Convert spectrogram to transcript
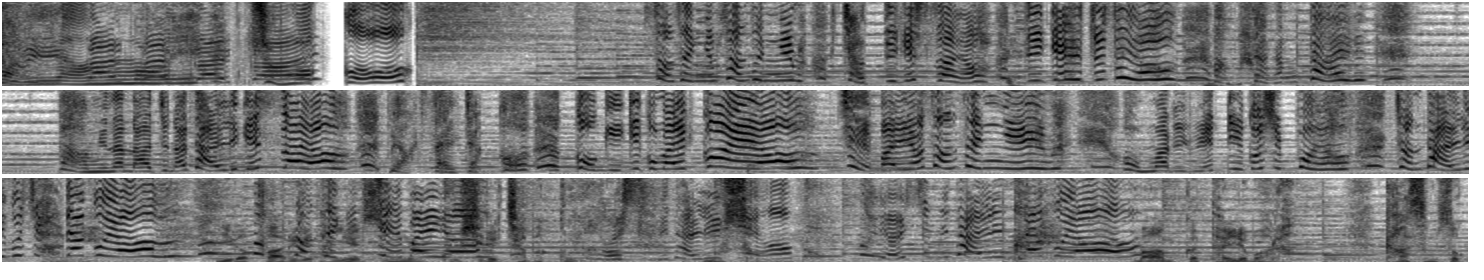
말랑물 중학국 선생님 선생님 저 뛰겠어요 뛰게 해주세요 달 밤이나 낮이나 달리겠어요. 멱살 잡고 꼭 이기고 말 거예요. 제발요 선생님. 엄마를 위해 뛰고 싶어요. 전 달리고 싶다고요. 네가 빠르게 달릴 수 있는 구실을 잡았구나. 열심히 달릴게요. 열심히 달린다고요. 마음껏 달려봐라. 가슴 속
